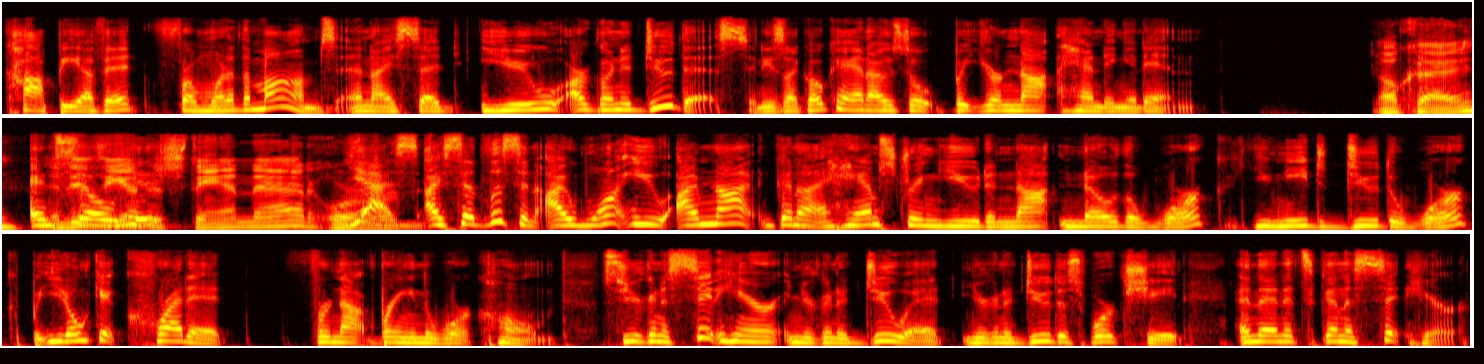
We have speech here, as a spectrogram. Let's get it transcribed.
copy of it from one of the moms and I said, "You are going to do this." And he's like, "Okay." And I was so, "But you're not handing it in." Okay. And does so he his- understand that? Or Yes, I said, "Listen, I want you I'm not going to hamstring you to not know the work. You need to do the work, but you don't get credit for not bringing the work home. So you're going to sit here and you're going to do it. You're going to do this worksheet and then it's going to sit here.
